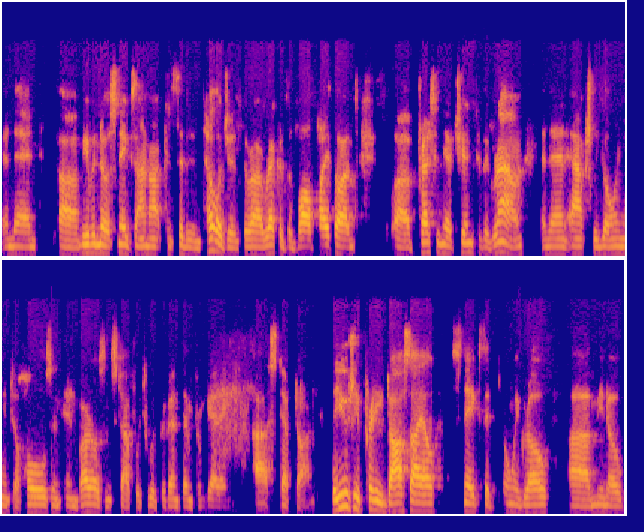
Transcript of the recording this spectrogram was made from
and then um, even though snakes are not considered intelligent, there are records of ball pythons uh, pressing their chin to the ground and then actually going into holes and, and burrows and stuff, which would prevent them from getting uh, stepped on. They're usually pretty docile snakes that only grow, um, you know,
